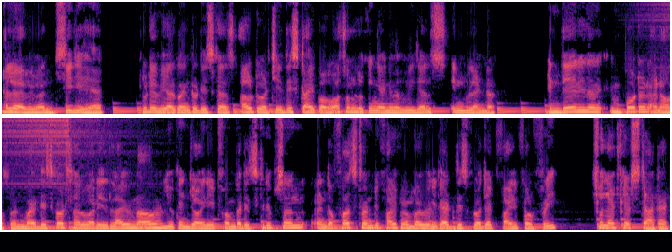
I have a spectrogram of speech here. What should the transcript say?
Hello everyone, CG here. Today we are going to discuss how to achieve this type of awesome looking anime visuals in Blender. And there is an important announcement. My Discord server is live now. You can join it from the description and the first 25 member will get this project file for free. So let's get started.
